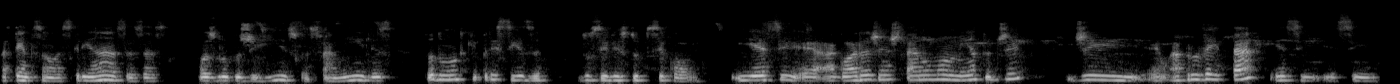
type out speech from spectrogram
Atenção às crianças, às, aos grupos de risco, às famílias, todo mundo que precisa do serviço do psicólogo. E esse, é, agora a gente está no momento de de é, aproveitar esse, esse,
